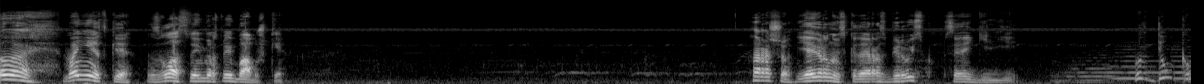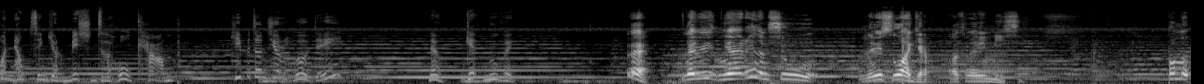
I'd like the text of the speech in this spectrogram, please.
Ой, монетки с глаз твоей мертвой бабушки. Хорошо, я вернусь, когда я разберусь с этой гильдией. Well, don't go announcing your mission to the whole camp. Keep it under your hood, eh? Now, get moving. Э, нави- не ори на всю... на весь лагерь о твоей миссии. Помо...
